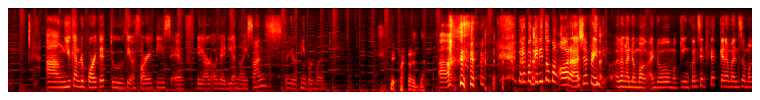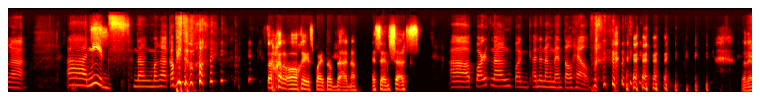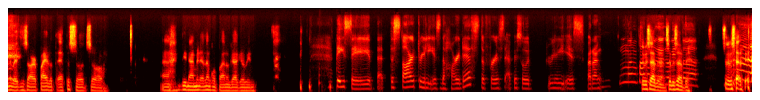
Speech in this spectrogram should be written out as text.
Um, you can report it to the authorities if they are already a nuisance to your neighborhood. Ah, pero pag ganito bang oras, syempre, hindi, walang ano mang, ano, maging considerate ka naman sa mga ah needs ng mga kapitbahay. sa karaoke is part of the ano, essentials. Ah, part ng pag, ano, ng mental health. But anyway, this is our pilot episode. So, ah, di namin alam kung paano gagawin. They say that the start really is the hardest. The first episode really is parang, "Hmm, paano Sabi-sabi, ko sabi-sabi. to?" Sino ba sabi?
